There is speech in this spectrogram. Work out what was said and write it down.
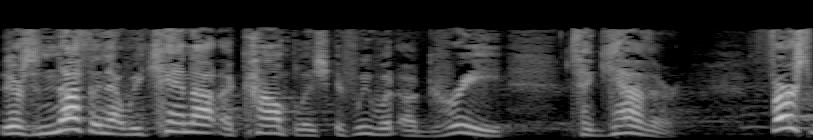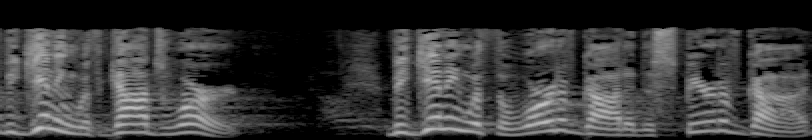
there's nothing that we cannot accomplish if we would agree together. First, beginning with God's Word. Beginning with the Word of God and the Spirit of God.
